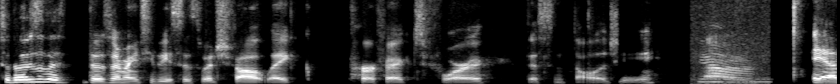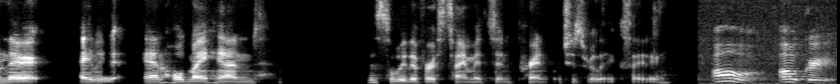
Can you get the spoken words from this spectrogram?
So those are the those are my two pieces which felt like perfect for this anthology. yeah. Um, and they're I mean and hold my hand. This will be the first time it's in print, which is really exciting. oh. Oh, great.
